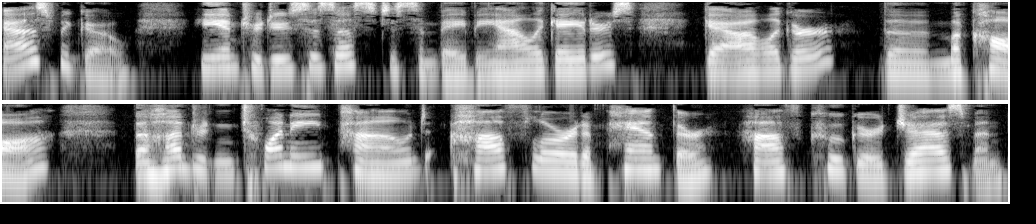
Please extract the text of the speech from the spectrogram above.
As we go, he introduces us to some baby alligators, Gallagher, the macaw, the 120 pound half Florida panther, half cougar jasmine,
